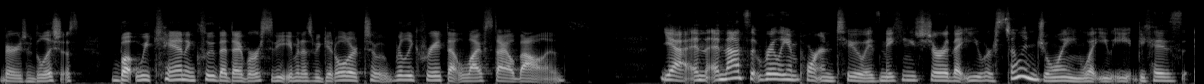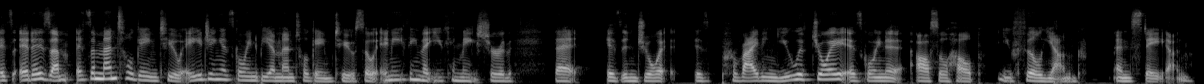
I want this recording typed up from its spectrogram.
berries are delicious, but we can include that diversity even as we get older to really create that lifestyle balance. Yeah, and and that's really important too is making sure that you are still enjoying what you eat because it's it is a it's a mental game too. Aging is going to be a mental game too. So anything that you can make sure that is enjoy is providing you with joy is going to also help you feel young and stay young.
